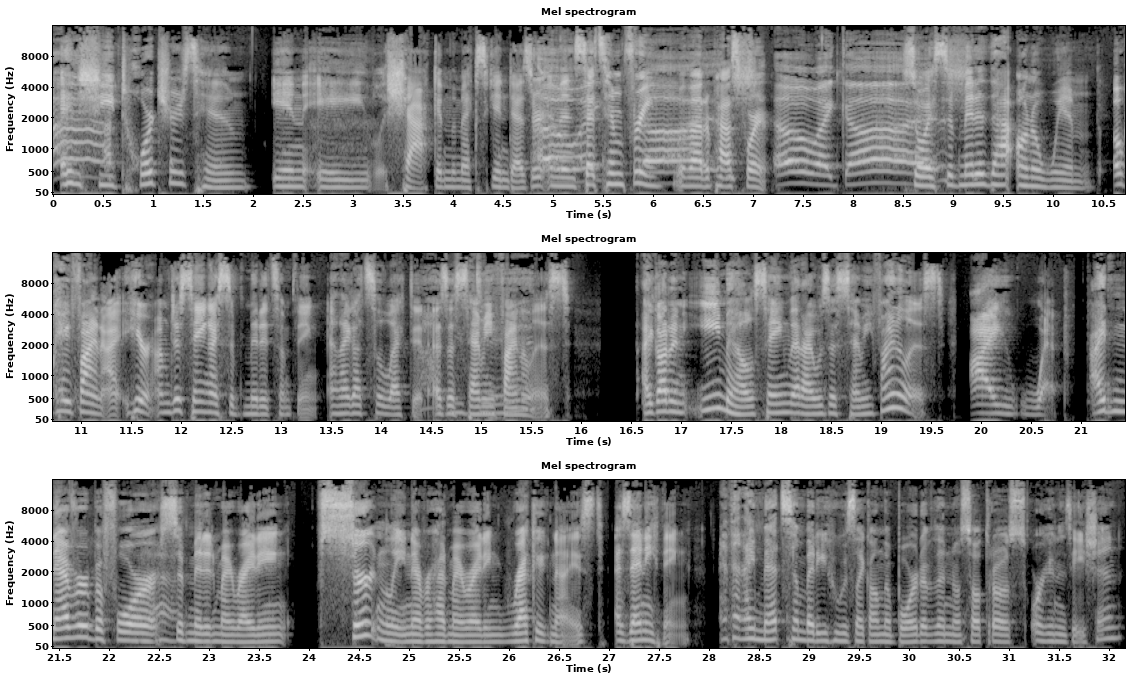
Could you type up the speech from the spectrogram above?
And she tortures him in a shack in the Mexican desert and then sets him free without a passport. Oh my god. So I submitted that on a whim. Okay, fine. I here, I'm just saying I submitted something and I got selected as a semifinalist. I got an email saying that I was a semifinalist. I wept. I'd never before submitted my writing, certainly never had my writing recognized as anything. And then I met somebody who was like on the board of the Nosotros organization.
